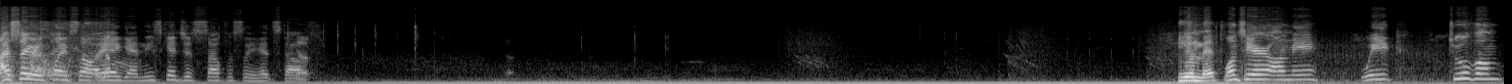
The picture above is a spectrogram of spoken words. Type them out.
I say we play slow A again. These kids just selflessly hit stuff. You mid. One's here on me. Weak. Two of them.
